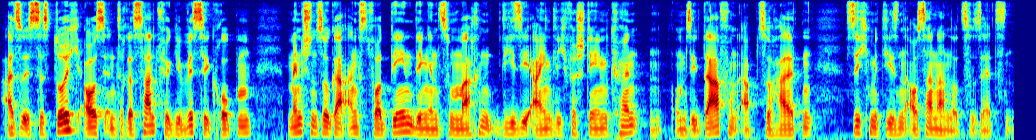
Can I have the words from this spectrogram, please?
Also ist es durchaus interessant für gewisse Gruppen, Menschen sogar Angst vor den Dingen zu machen, die sie eigentlich verstehen könnten, um sie davon abzuhalten, sich mit diesen auseinanderzusetzen.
